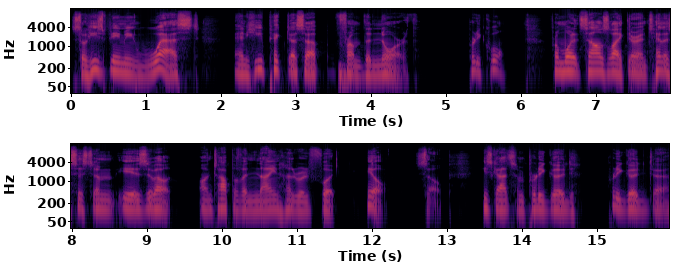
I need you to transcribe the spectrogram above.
so he's beaming west, and he picked us up from the north. Pretty cool from what it sounds like, their antenna system is about on top of a 900 foot hill. So he's got some pretty good, pretty good uh,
